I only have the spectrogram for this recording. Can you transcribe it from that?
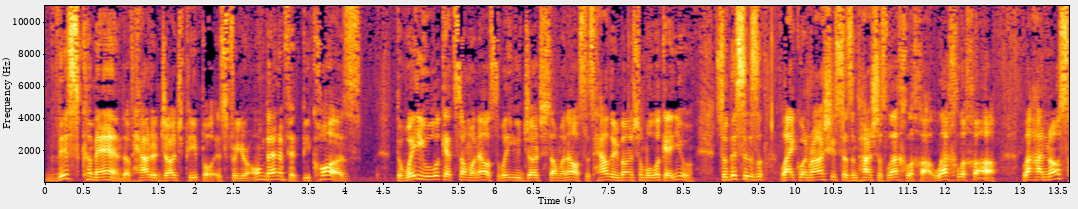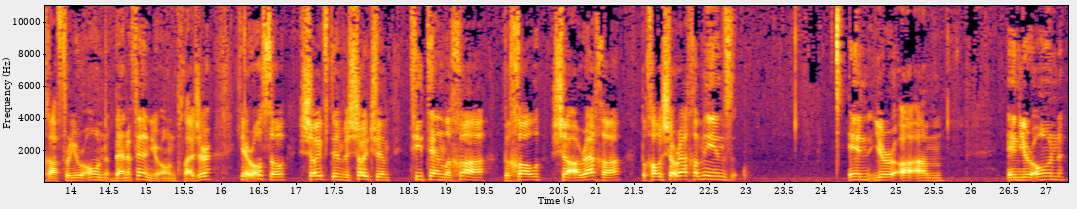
this command of how to judge people is for your own benefit because the way you look at someone else, the way you judge someone else, is how the Rebbe will look at you. So this is like when Rashi says in Parshas Lech Lecha, Lech Lecha, Lahanoscha, for your own benefit and your own pleasure. Here also, Shoiftim v'shoitrim titen lecha b'chol sha'arecha. B'chol sha'arecha means in your uh, um, in your own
